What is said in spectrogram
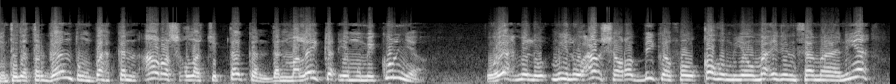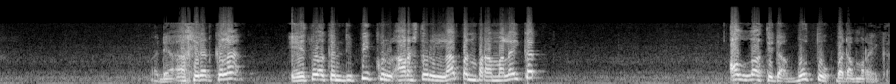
yang tidak tergantung bahkan arash Allah ciptakan dan malaikat yang memikulnya. Yahmilu milu arsha rabbika yawma idhin thamaniyah. Pada akhirat kelak yaitu akan dipikul arash itu 8 para malaikat Allah tidak butuh pada mereka.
